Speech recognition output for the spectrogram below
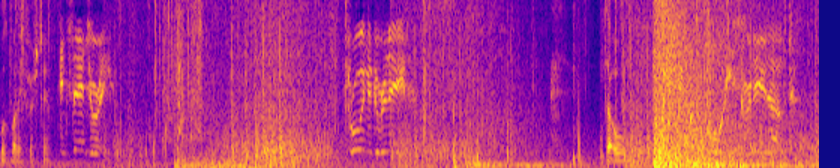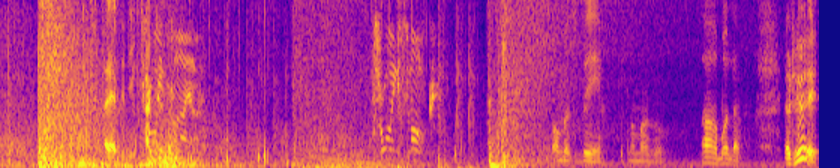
Muss man nicht verstehen. Incendiary. Throwing a grenade. Da oben. Alter, ist richtig kacke. Warum ist B? Nochmal so. Ah, wunderbar. Natürlich,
